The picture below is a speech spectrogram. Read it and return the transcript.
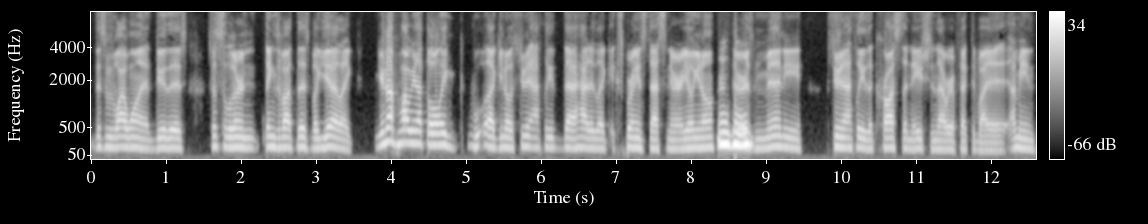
this is why I want to do this, just to learn things about this. But yeah, like you're not probably not the only like you know student athlete that had to like experience that scenario. You know, mm-hmm. there's many student athletes across the nation that were affected by it. I mean,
